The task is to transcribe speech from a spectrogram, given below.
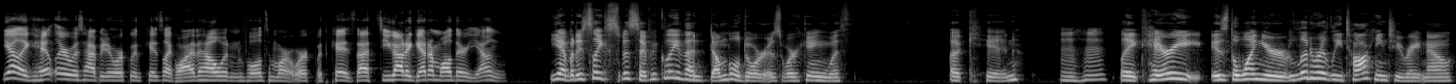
Yeah, like Hitler was happy to work with kids. Like, why the hell wouldn't Voldemort work with kids? That's you got to get them while they're young. Yeah, but it's like specifically that Dumbledore is working with a kid. Mm-hmm. Like Harry is the one you're literally talking to right now.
